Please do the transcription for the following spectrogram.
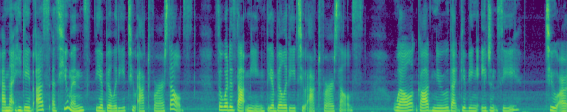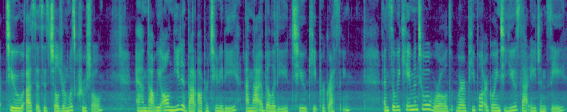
and that He gave us as humans the ability to act for ourselves. So, what does that mean, the ability to act for ourselves? Well, God knew that giving agency to, our, to us as His children was crucial, and that we all needed that opportunity and that ability to keep progressing. And so we came into a world where people are going to use that agency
